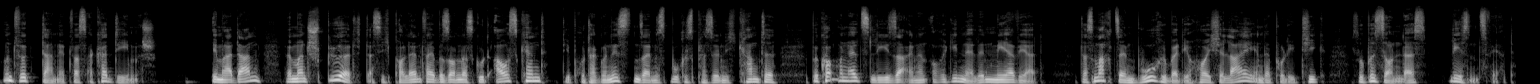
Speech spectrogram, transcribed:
und wirkt dann etwas akademisch. Immer dann, wenn man spürt, dass sich Pollentwey besonders gut auskennt, die Protagonisten seines Buches persönlich kannte, bekommt man als Leser einen originellen Mehrwert. Das macht sein Buch über die Heuchelei in der Politik so besonders lesenswert.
